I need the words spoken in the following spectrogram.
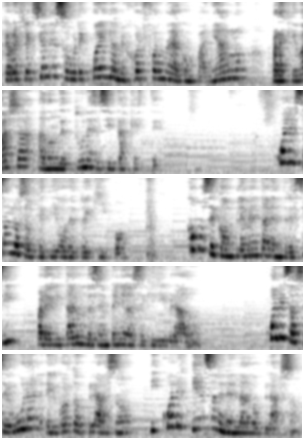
que reflexiones sobre cuál es la mejor forma de acompañarlo para que vaya a donde tú necesitas que esté. ¿Cuáles son los objetivos de tu equipo? ¿Cómo se complementan entre sí para evitar un desempeño desequilibrado? ¿Cuáles aseguran el corto plazo y cuáles piensan en el largo plazo?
